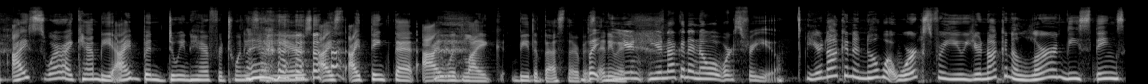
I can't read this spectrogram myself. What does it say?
I swear I can be. I've been doing hair for 27 years. I, I think that I would like be the best therapist. but anyway, you're, you're not going to know what works for you. you're not going to know what works for you. You're not going to learn these things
